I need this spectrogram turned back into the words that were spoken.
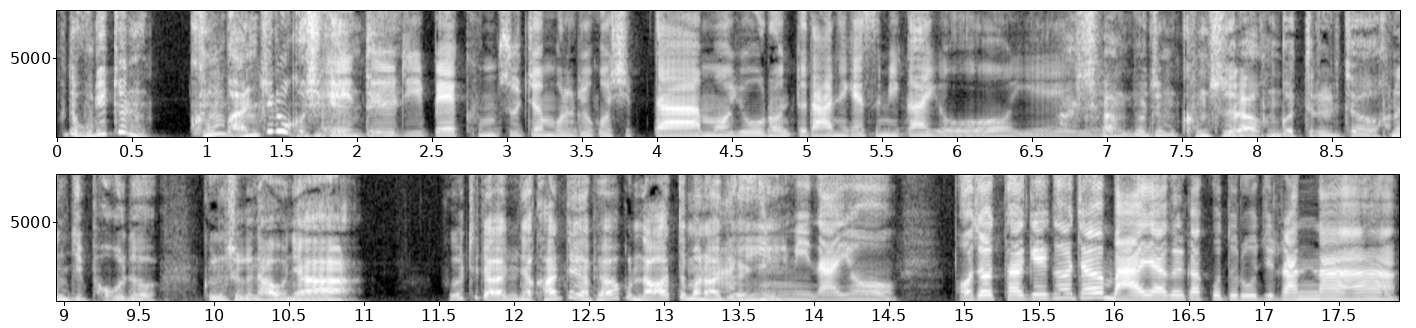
근데 우리 때는 금 반지로 거시겠는데. 애들 입에 금수저 물리고 싶다 뭐 요런 뜻 아니겠습니까요? 예. 예. 시방 요즘 금수저라고 한 것들을 저 하는지 보고도 그런 소리가 나오냐? 그것들이 아주 그냥 간땡이가 배워갖고 나왔더만 아주. 이. 맞습니다요. 버젓하게 그저 마약을 갖고 들어오질 않나.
